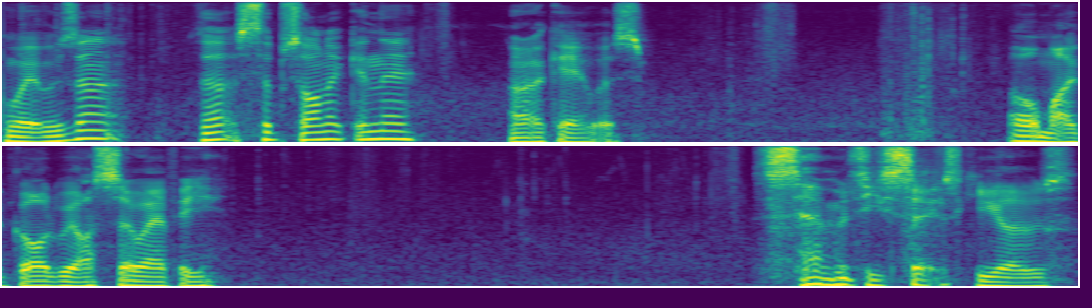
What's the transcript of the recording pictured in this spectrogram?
Wait, was that, was that subsonic in there? Oh, okay, it was. Oh my god, we are so heavy. 76 kilos.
